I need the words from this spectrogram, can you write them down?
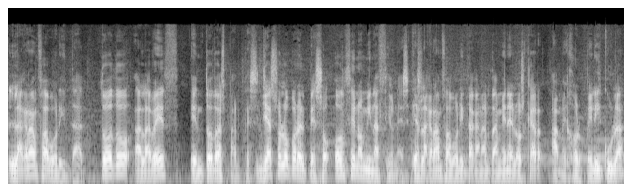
La gran favorita. Todo a la vez en todas partes. Ya solo por el peso, 11 nominaciones. Es la gran favorita ganar también el Oscar a mejor película.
